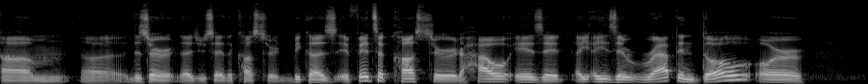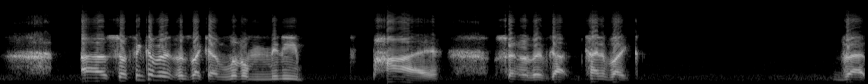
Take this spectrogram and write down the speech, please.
um, uh, dessert, as you say, the custard. Because if it's a custard, how is it? Is it wrapped in dough or? Uh, so think of it as like a little mini pie. So they've got kind of like that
